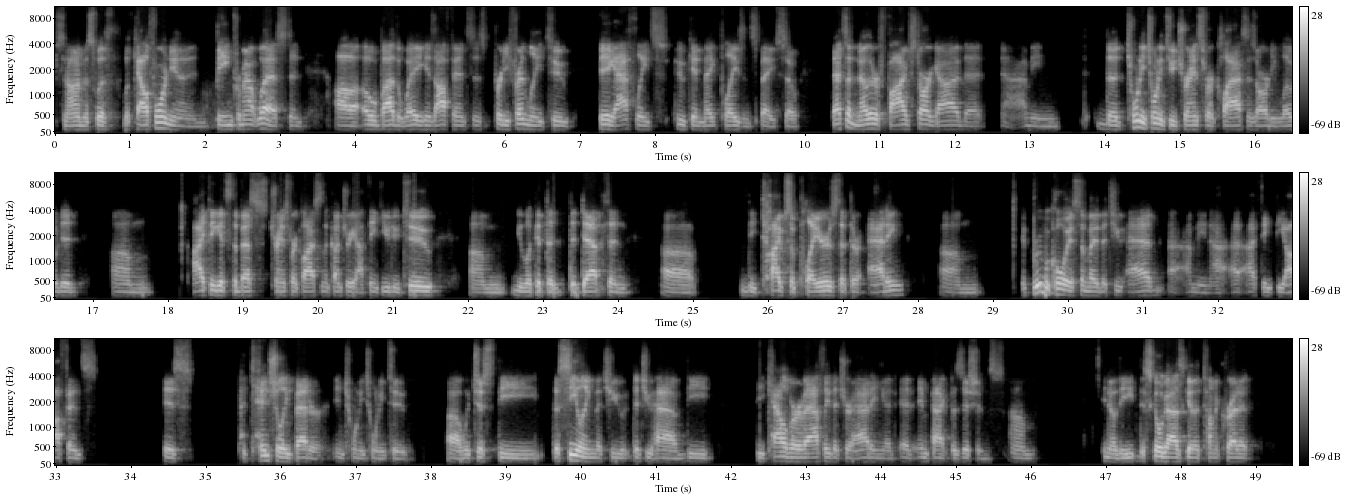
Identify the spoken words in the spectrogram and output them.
synonymous with with California and being from out west. And uh, oh, by the way, his offense is pretty friendly to big athletes who can make plays in space. So that's another five star guy that I mean, the 2022 transfer class is already loaded. Um, I think it's the best transfer class in the country. I think you do too. Um, you look at the the depth and uh, the types of players that they're adding. Um, if Bru McCoy is somebody that you add, I mean, I, I think the offense is potentially better in 2022 uh, with just the the ceiling that you that you have, the the caliber of athlete that you're adding at, at impact positions. Um, you know, the the skill guys get a ton of credit,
